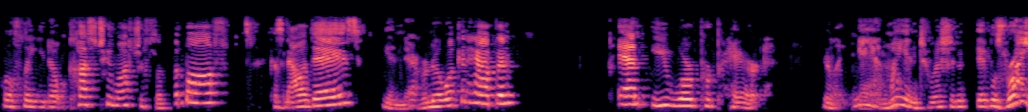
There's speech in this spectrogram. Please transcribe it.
Hopefully you don't cuss too much or flip them off because nowadays you never know what can happen. And you were prepared. You're like, man, my intuition, it was right.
